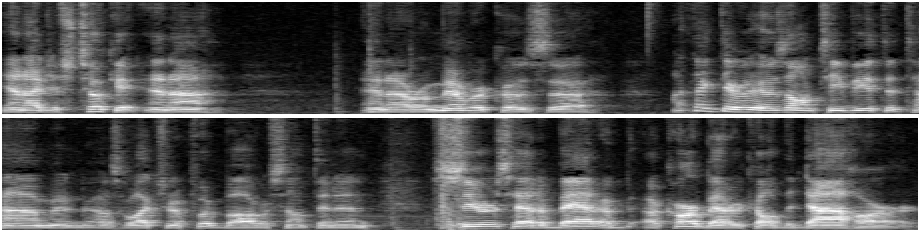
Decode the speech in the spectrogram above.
and I just took it, and I and I remember because uh, I think there, it was on TV at the time, and I was watching a football or something, and Sears had a bat a, a car battery called the Die Hard,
